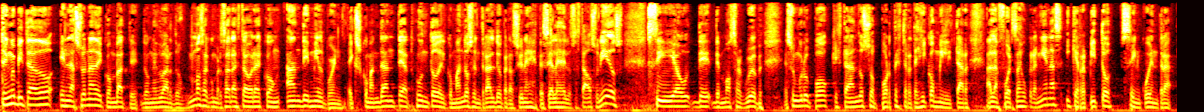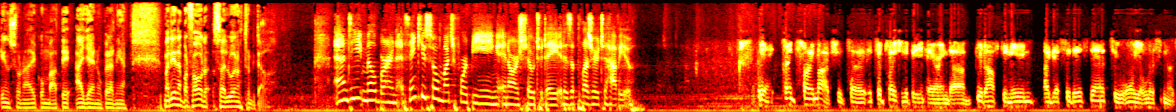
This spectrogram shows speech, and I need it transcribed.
Tengo invitado en la zona de combate, don Eduardo. Vamos a conversar a esta hora con Andy Milburn, excomandante adjunto del Comando Central de Operaciones Especiales de los Estados Unidos, CEO de The Mossad Group. Es un grupo que está dando soporte estratégico militar a las fuerzas ucranianas y que, repito, se encuentra en zona de combate allá en Ucrania. Mariana, por favor, saluda a nuestro invitado. Andy Milburn, thank you so much for being in our show today. It is a pleasure to have you. Yeah, thanks very much. It's a, it's a pleasure to be here, and uh, good afternoon, I guess it is there, to all your listeners.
